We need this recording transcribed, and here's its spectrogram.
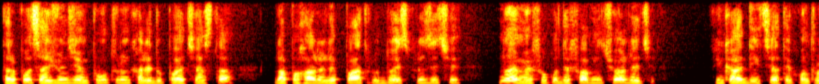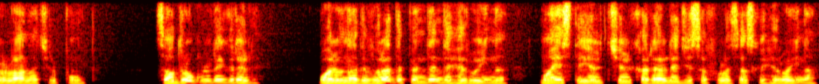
Dar poți ajunge în punctul în care după aceasta, la paharele 4-12, nu ai mai făcut de fapt nicio alegere, fiindcă adicția te controla în acel punct. Sau drogurile grele. Oare un adevărat dependent de heroină mai este el cel care alege să folosească heroina?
